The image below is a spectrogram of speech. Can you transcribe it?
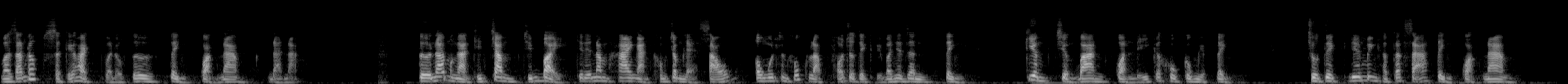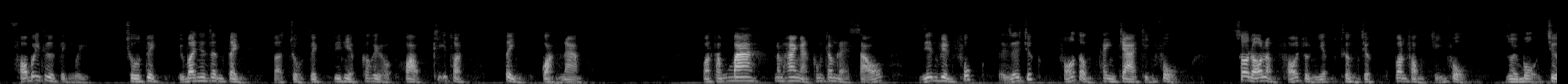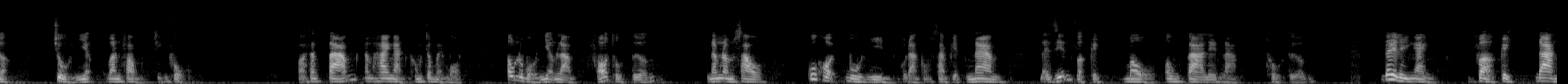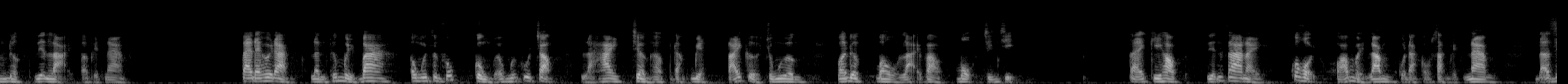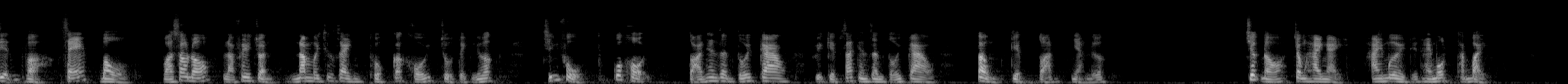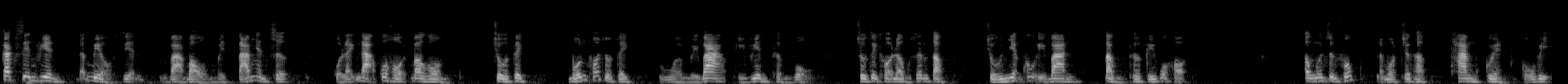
và Giám đốc Sở Kế hoạch và Đầu tư tỉnh Quảng Nam, Đà Nẵng. Từ năm 1997 cho đến năm 2006, ông Nguyễn Xuân Phúc là Phó Chủ tịch Ủy ban Nhân dân tỉnh, kiêm trưởng ban quản lý các khu công nghiệp tỉnh, Chủ tịch Liên minh Hợp tác xã tỉnh Quảng Nam, Phó Bí thư tỉnh ủy, Chủ tịch Ủy ban Nhân dân tỉnh và Chủ tịch Liên hiệp các hội khoa học kỹ thuật tỉnh Quảng Nam. Vào tháng 3 năm 2006, diễn viên Phúc đã giữ chức Phó Tổng Thanh tra Chính phủ, sau đó làm Phó chủ nhiệm thường trực Văn phòng Chính phủ, rồi Bộ trưởng, chủ nhiệm Văn phòng Chính phủ. Vào tháng 8 năm 2011, ông được bổ nhiệm làm Phó Thủ tướng. Năm năm sau, Quốc hội bù nhìn của Đảng Cộng sản Việt Nam lại diễn vở kịch bầu ông ta lên làm Thủ tướng. Đây là hình ảnh vở kịch đang được diễn lại ở Việt Nam. Tại Đại hội Đảng lần thứ 13, ông Nguyễn Xuân Phúc cùng với ông Nguyễn Phú Trọng là hai trường hợp đặc biệt tái cử Trung ương và được bầu lại vào Bộ Chính trị. Tại kỳ họp diễn ra này, Quốc hội khóa 15 của Đảng Cộng sản Việt Nam đã diễn vở sẽ bầu và sau đó là phê chuẩn 50 chức danh thuộc các khối chủ tịch nước, chính phủ, quốc hội, tòa nhân dân tối cao, Viện kiểm sát nhân dân tối cao, tổng kiểm toán nhà nước. Trước đó trong 2 ngày 20 đến 21 tháng 7, các diễn viên đã biểu diễn và bầu 18 nhân sự của lãnh đạo Quốc hội bao gồm Chủ tịch, 4 Phó Chủ tịch, 13 Ủy viên Thường vụ, Chủ tịch Hội đồng Dân tộc, Chủ nhiệm các Ủy ban, Tổng Thư ký Quốc hội. Ông Nguyễn Xuân Phúc là một trường hợp tham quyền cố vị.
